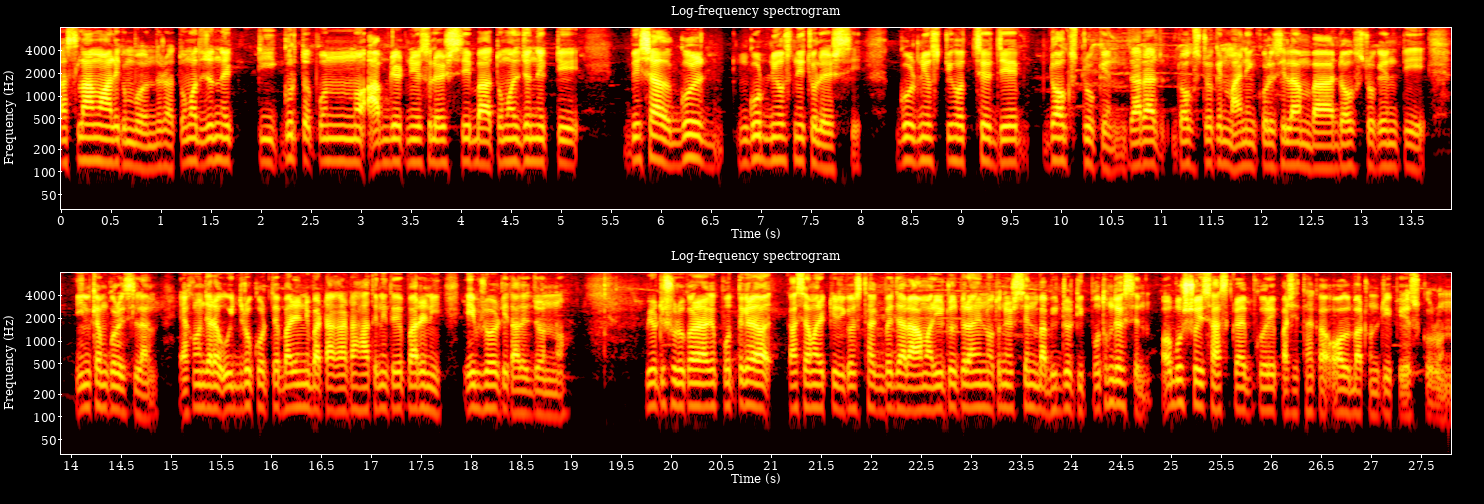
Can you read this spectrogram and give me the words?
আসসালামু আলাইকুম বন্ধুরা, তোমাদের জন্য একটি গুরুত্বপূর্ণ আপডেট নিয়ে চলে এসেছি বা তোমাদের জন্য একটি বিশাল গুড গুড নিউজ নিয়ে চলে এসেছি। গুড নিউজটি হচ্ছে যে ডগস টোকেন যারা ডগস টোকেন মাইনিং করেছিলাম বা ডগস টোকেনটি ইনকাম করেছিলাম, এখন যারা উইথড্র করতে পারেনি বা টাকাটা হাতে নিতে পারেনি, এই ভিডিওটি তাদের জন্য। ভিডিওটি শুরু করার আগে প্রত্যেকের কাছে আমার একটি রিকোয়েস্ট থাকবে, যারা আমার ইউটিউব চ্যানেলে নতুন এসেছেন বা ভিডিওটি প্রথম দেখছেন, অবশ্যই সাবস্ক্রাইব করে পাশে থাকা অল বাটনটি প্রেস করুন।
